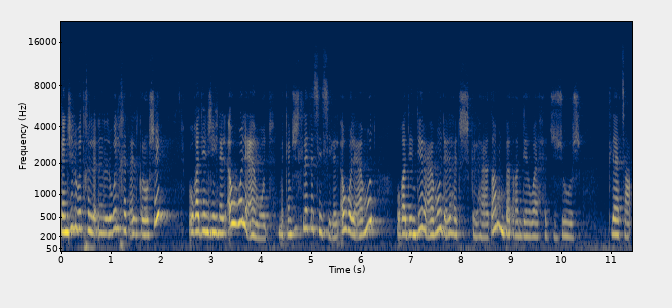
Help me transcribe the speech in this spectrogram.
كنجي نلوي الخيط على الكروشي وغادي نجي هنا الأول عمود. ما كنمشيش ثلاثة سلسلة الأول عمود وغادي ندير عمود على هذا الشكل هذا. من بعد غندير واحد جوج ثلاثة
